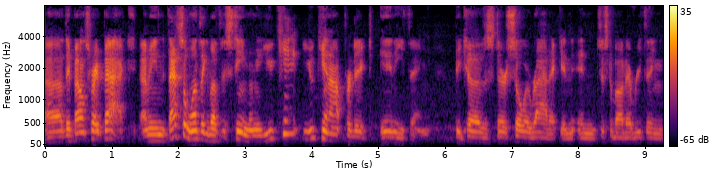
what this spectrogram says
uh, they bounce right back. I mean, that's the one thing about this team. I mean, you can't you cannot predict anything because they're so erratic in, in just about everything.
